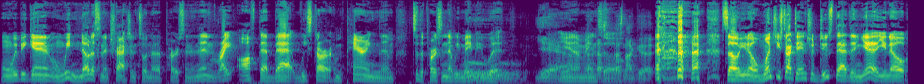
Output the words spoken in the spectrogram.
when we begin when we notice an attraction to another person and then right off that bat we start comparing them to the person that we may be with. Ooh, yeah, You know what I mean? That's, So- that's not good. So, you know, once you start to introduce that, then yeah, you know,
